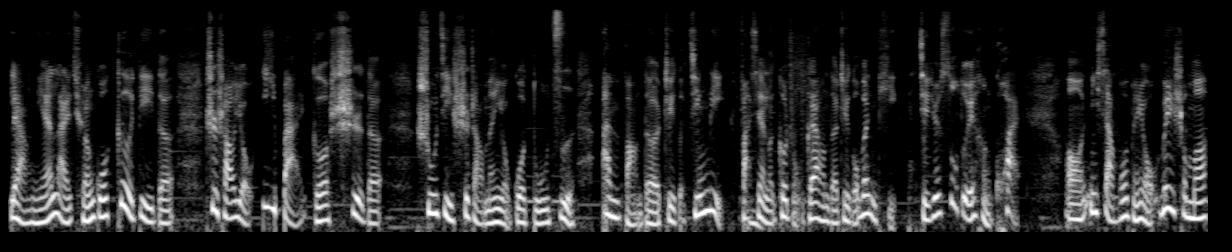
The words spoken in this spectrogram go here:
两年来，全国各地的至少有一百个市的书记、市长们有过独自暗访的这个经历，发现了各种各样的这个问题，解决速度也很快。哦，你想过没有，为什么？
